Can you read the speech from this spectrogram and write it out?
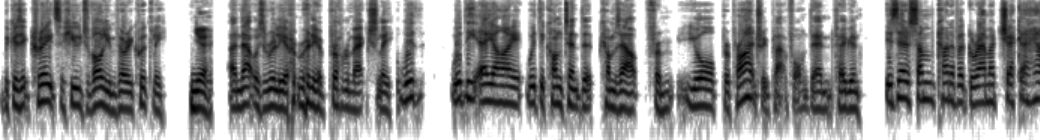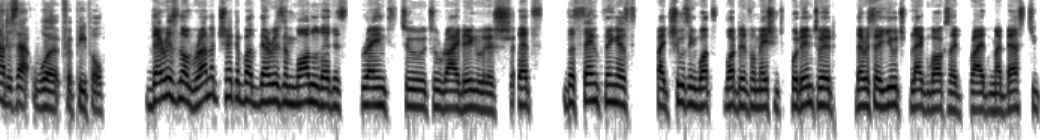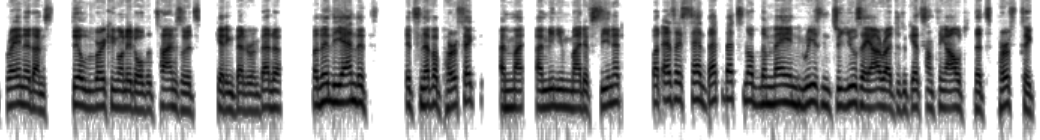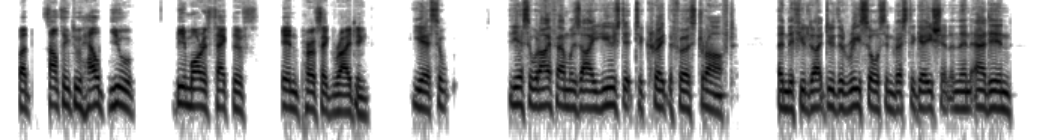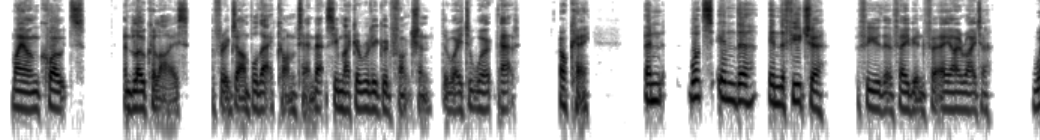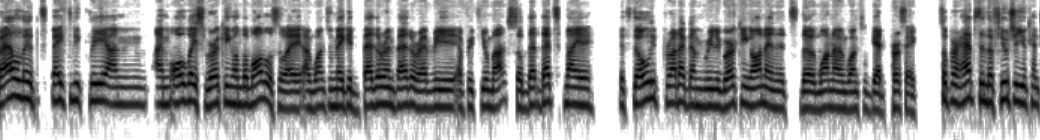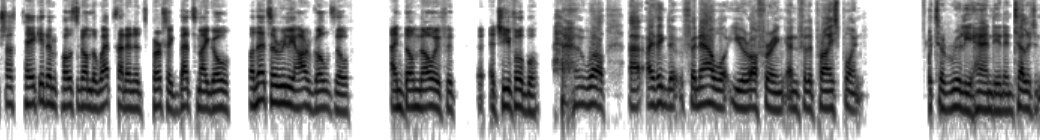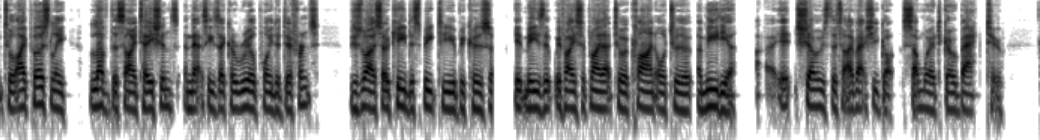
because it creates a huge volume very quickly. Yeah. And that was really, a, really a problem actually. With with the AI, with the content that comes out from your proprietary platform, then Fabian, is there some kind of a grammar checker? How does that work for people? There is no grammar checker, but there is a model that is trained to, to write English. That's the same thing as by choosing what, what information to put into it. There is a huge black box. I tried my best to train it. I'm still working on it all the time. So it's getting better and better. But in the end, it's, it's never perfect. I might, I mean, you might have seen it. But as I said, that, that's not the main reason to use AI writer to get something out that's perfect, but something to help you be more effective in perfect writing. Yeah. So, yeah. So what I found was I used it to create the first draft. And if you like do the resource investigation and then add in my own quotes and localize, for example, that content, that seemed like a really good function, the way to work that. Okay. And what's in the in the future for you then, Fabian, for AI writer? Well, it's basically I'm I'm always working on the model, so I, I want to make it better and better every every few months. So that that's my it's the only product I'm really working on, and it's the one I want to get perfect. So perhaps in the future you can just take it and post it on the website, and it's perfect. That's my goal, but that's a really hard goal. So I don't know if it's achievable. well, uh, I think that for now, what you're offering and for the price point, it's a really handy and intelligent tool. I personally love the citations, and that seems like a real point of difference, which is why I'm so keen to speak to you because it means that if I supply that to a client or to a media, uh, it shows that I've actually got somewhere to go back to.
